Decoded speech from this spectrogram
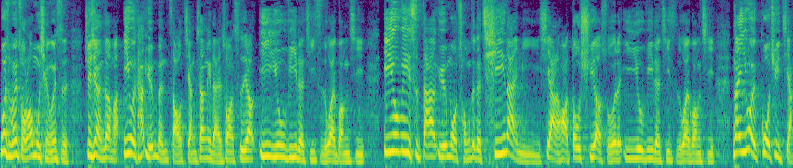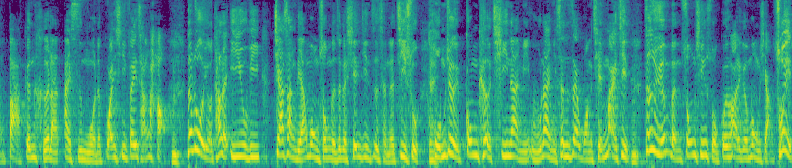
为什么会走到目前为止？就像你知道吗？因为它原本找蒋尚义来说是要 EUV 的极紫外光机，EUV 是大概约莫从这个七纳米以下的话，都需要所谓的 EUV 的极紫外光机。那因为过去蒋爸跟荷兰艾斯摩的关系非常好，那如果有他的 EUV 加上梁孟松的这个先进制程的技术，我们就可以攻克七纳米、五纳米，甚至再往前迈进。这是原本中芯所规划的一个梦想。所以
